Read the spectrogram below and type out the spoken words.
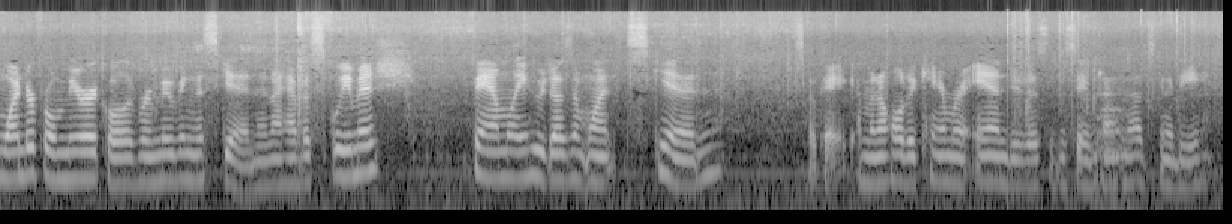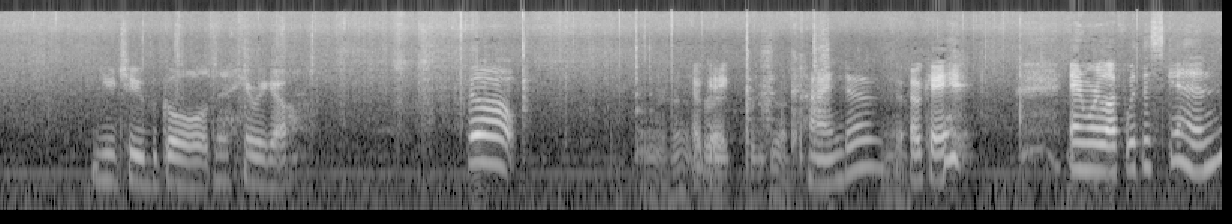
wonderful miracle of removing the skin. And I have a squeamish family who doesn't want skin. Okay, I'm going to hold a camera and do this at the same time. That's going to be YouTube gold. Here we go. Oh, Okay. Pretty, pretty good. kind of. Okay. And we're left with the skin.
